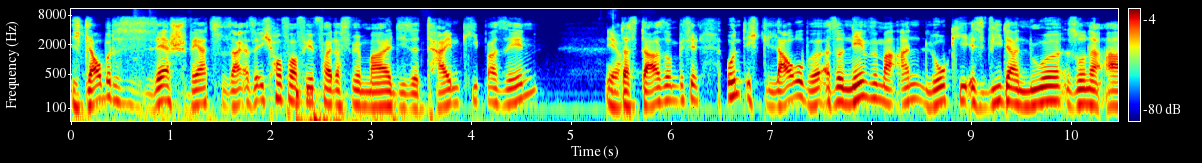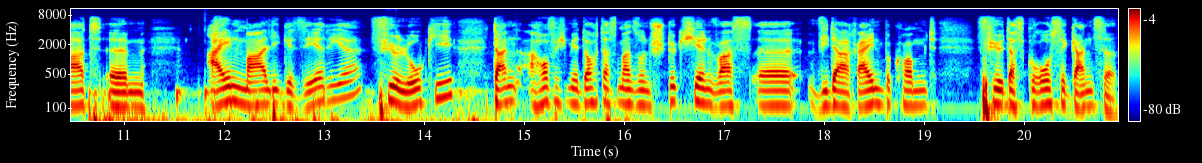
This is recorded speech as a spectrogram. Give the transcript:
Ich glaube, das ist sehr schwer zu sagen. Also ich hoffe auf jeden Fall, dass wir mal diese Timekeeper sehen. Ja. Dass da so ein bisschen. Und ich glaube, also nehmen wir mal an, Loki ist wieder nur so eine Art ähm, einmalige Serie für Loki. Dann hoffe ich mir doch, dass man so ein Stückchen was äh, wieder reinbekommt für das große Ganze.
